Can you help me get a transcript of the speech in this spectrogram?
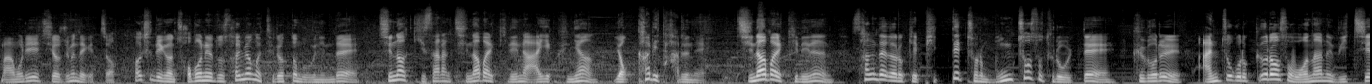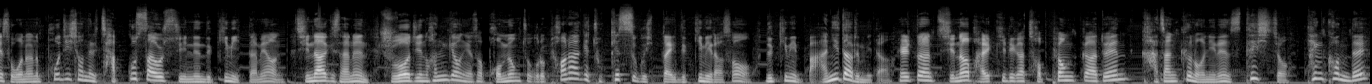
마무리 지어주면 되겠죠 확실히 이건 저번에도 설명을 드렸던 부분인데 진화 기사랑 진화 발키리는 아예 그냥 역할이 다르네 진화 발키리는 상대가 이렇게 빅덱처럼 뭉쳐서 들어올 때 그거를 안쪽으로 끌어서 원하는 위치에서 원하는 포지션을 잡고 싸울 수 있는 느낌이 있다면 진화 기사는 주어진 환경에서 범용적으로 편하게 좋게 쓰고 싶다의 느낌이라서 느낌이 많이 다릅니다. 일단 진화 발키리가 저평가된 가장 큰 원인은 스탯이죠. 탱커인데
